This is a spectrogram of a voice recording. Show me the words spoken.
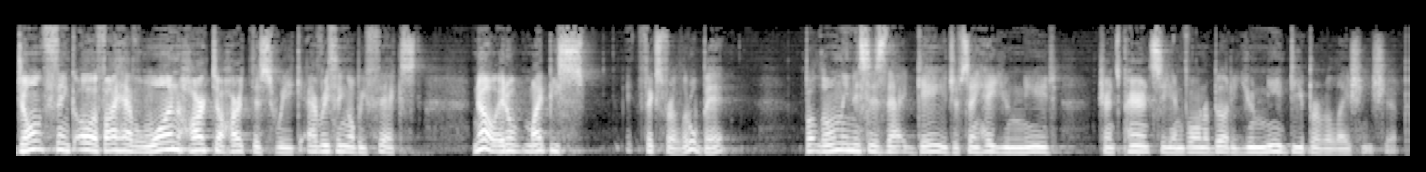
Don't think, oh, if I have one heart to heart this week, everything will be fixed. No, it might be fixed for a little bit, but loneliness is that gauge of saying, hey, you need transparency and vulnerability. You need deeper relationship.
